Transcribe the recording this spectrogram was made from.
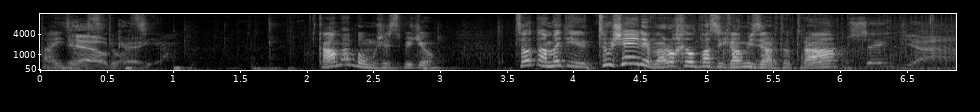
Ta ide yeah, situācijā. Okay. Kā mabumžas, bičo? Co tam metī? Tu šeit nevar, rohil pasī gamizārtot, rā? Seņģā.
